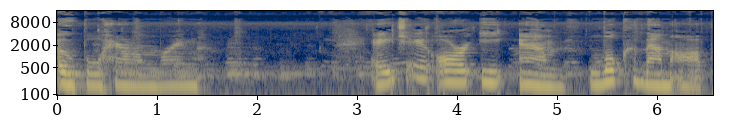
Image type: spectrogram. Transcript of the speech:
opal harem ring. H-A-R-E-M. Look them up.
